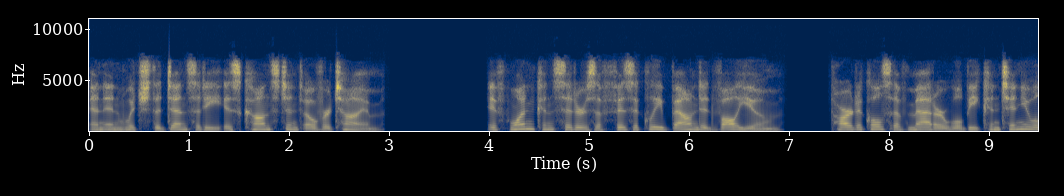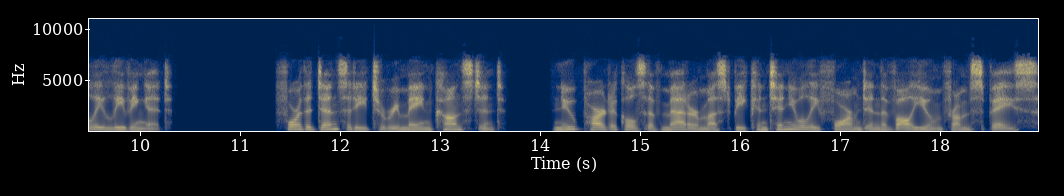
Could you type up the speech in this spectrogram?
and in which the density is constant over time. If one considers a physically bounded volume, particles of matter will be continually leaving it. For the density to remain constant, new particles of matter must be continually formed in the volume from space.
